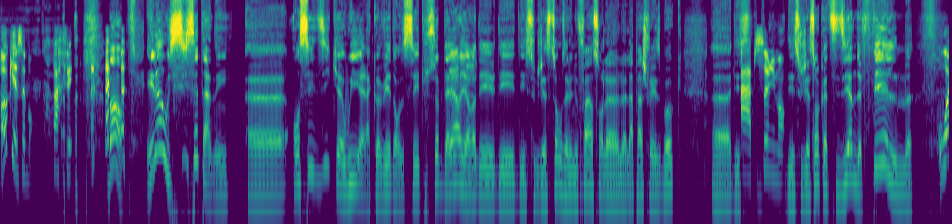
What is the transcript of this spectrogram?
Ok, c'est bon. Parfait. bon, et là aussi, cette année, euh, on s'est dit que oui, à la COVID, on le sait, tout ça. D'ailleurs, il y aura des, des- des suggestions que vous allez nous faire sur le- le- la page Facebook. euh, des, Absolument. des suggestions quotidiennes de films. Ouais,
